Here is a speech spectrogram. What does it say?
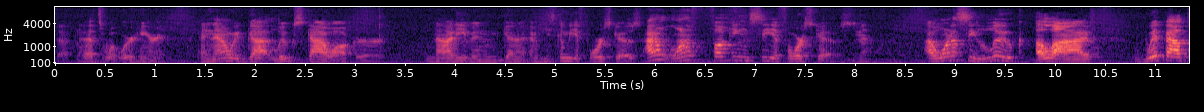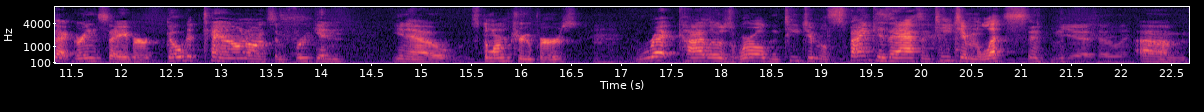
definitely. That's what we're hearing. And now we've got Luke Skywalker not even gonna. I mean, he's gonna be a Force Ghost. I don't want to fucking see a Force Ghost. no. I want to see Luke alive, whip out that green saber, go to town on some freaking, you know, stormtroopers, Mhm. wreck Kylo's world and teach him, spank his ass and teach him a lesson. Yeah, totally. um,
